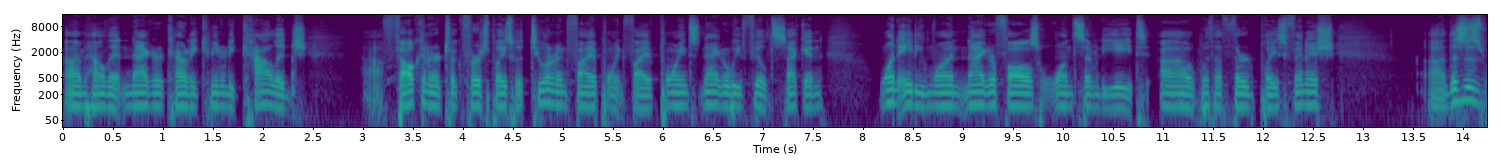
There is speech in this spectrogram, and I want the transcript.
um, held at Niagara County Community College. Uh, Falconer took first place with 205.5 points. Niagara Wheatfield second, 181. Niagara Falls 178 uh, with a third place finish. Uh, this is,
